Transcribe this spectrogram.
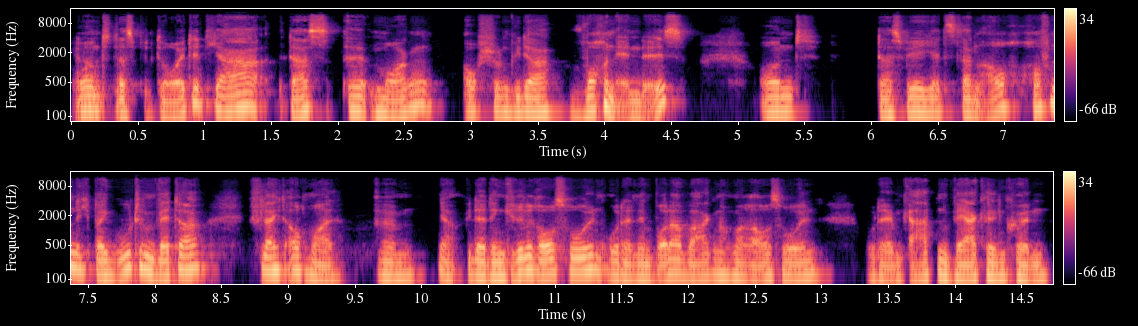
ja. und das bedeutet ja, dass äh, morgen auch schon wieder Wochenende ist und dass wir jetzt dann auch hoffentlich bei gutem Wetter vielleicht auch mal ähm, ja, wieder den Grill rausholen oder den Bollerwagen nochmal rausholen oder im Garten werkeln können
